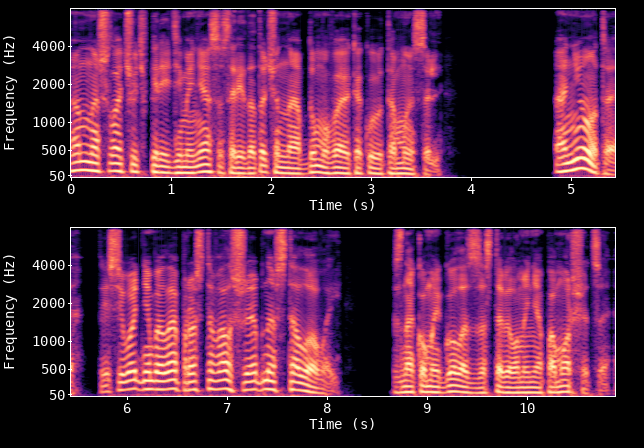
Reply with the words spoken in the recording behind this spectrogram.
Анна шла чуть впереди меня, сосредоточенно обдумывая какую-то мысль. «Анюта, ты сегодня была просто волшебна в столовой». Знакомый голос заставил меня поморщиться.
